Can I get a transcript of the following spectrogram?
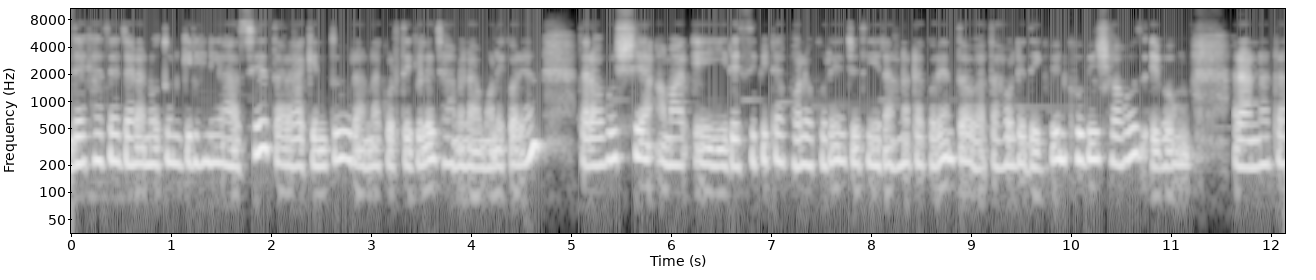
দেখা যায় যারা নতুন গৃহিণী আছে, তারা কিন্তু রান্না করতে গেলে ঝামেলা মনে করেন। তারা অবশ্যই আমার এই রেসিপিটা ফলো করে যদি রান্নাটা করেন, তো তাহলে দেখবেন খুবই সহজ এবং রান্নাটা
